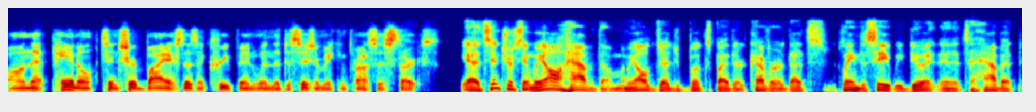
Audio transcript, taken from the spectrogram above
on that panel to ensure bias doesn't creep in when the decision making process starts. Yeah, it's interesting. We all have them. We all judge books by their cover. That's plain to see. We do it and it's a habit.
